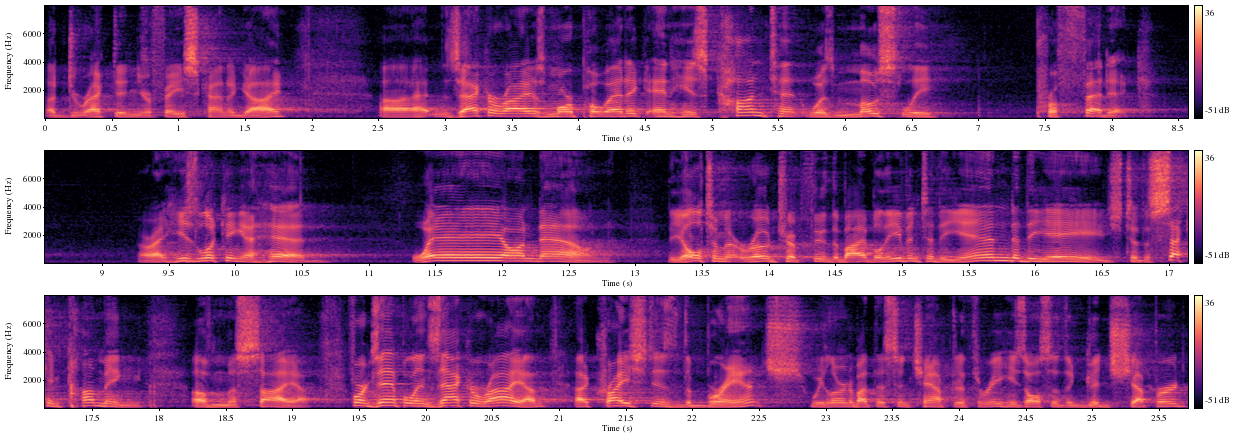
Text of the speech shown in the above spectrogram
a direct in your face kind of guy. Uh, Zechariah is more poetic, and his content was mostly prophetic. All right, he's looking ahead, way on down, the ultimate road trip through the Bible, even to the end of the age, to the second coming of Messiah. For example, in Zechariah, uh, Christ is the branch. We learn about this in chapter 3. He's also the good shepherd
